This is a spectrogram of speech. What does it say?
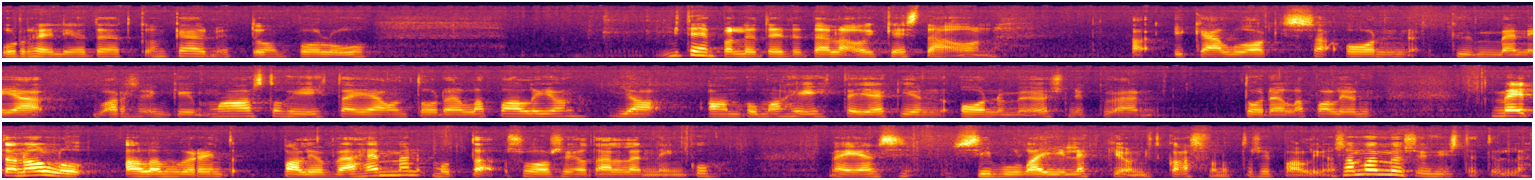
urheilijoita, jotka on käynyt tuon poluun. Miten paljon teitä täällä oikeastaan on? Ikäluokissa on kymmeniä, varsinkin maastohiihtäjiä on todella paljon ja ampumahiihtäjiäkin on myös nykyään todella paljon. Meitä on ollut alun perin paljon vähemmän, mutta suosio tälle niin kuin meidän sivulajillekin on nyt kasvanut tosi paljon. Samoin myös yhdistetylle.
